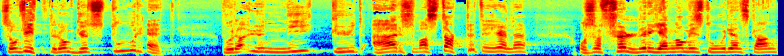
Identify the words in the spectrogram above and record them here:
som vitner om Guds storhet. Hvor unik Gud er, som har startet det hele og som følger gjennom historiens gang,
